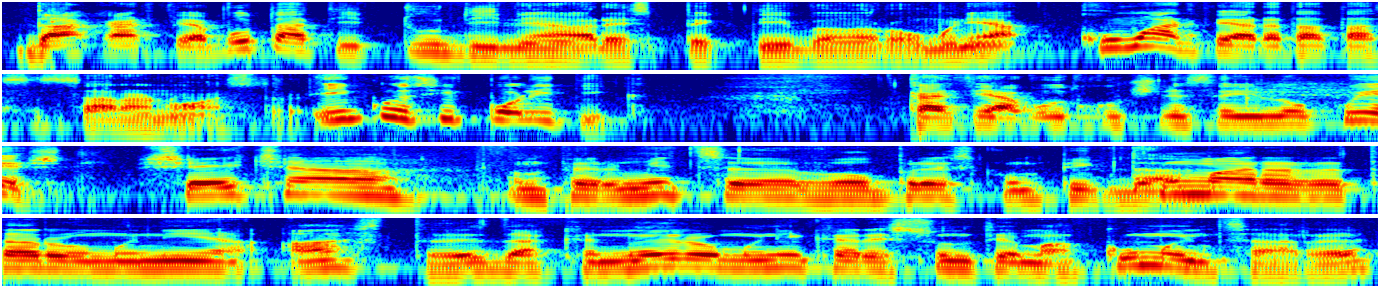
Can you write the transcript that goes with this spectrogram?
Dacă ar fi avut atitudinea respectivă în România, cum ar fi arătat asta țara noastră? Inclusiv politic. Că ai fi avut cu cine să înlocuiești. Și aici îmi permit să vă opresc un pic. Da. Cum ar arăta România astăzi dacă noi românii care suntem acum în țară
